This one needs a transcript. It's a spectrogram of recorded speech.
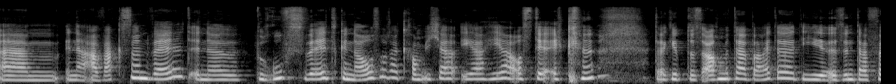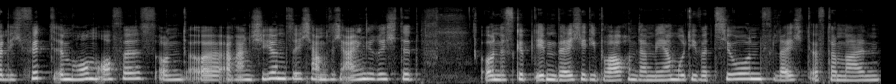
ähm, in der Erwachsenenwelt, in der Berufswelt genauso. Da komme ich ja eher her aus der Ecke. Da gibt es auch Mitarbeiter, die sind da völlig fit im Homeoffice und äh, arrangieren sich, haben sich eingerichtet. Und es gibt eben welche, die brauchen da mehr Motivation, vielleicht öfter mal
